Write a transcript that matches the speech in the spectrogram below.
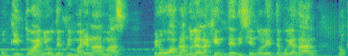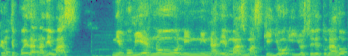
con quinto año de primaria nada más, pero hablándole a la gente, diciéndole te voy a dar lo que no te puede dar nadie más, ni el gobierno, ni, ni, nadie más más que yo, y yo estoy de tu lado,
